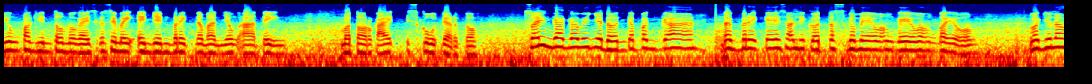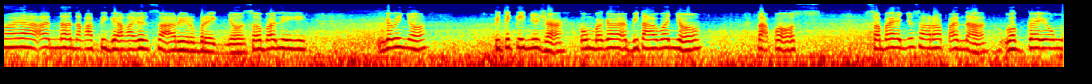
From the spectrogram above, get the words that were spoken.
yung paghinto mo guys kasi may engine brake naman yung ating motor kahit scooter to. So yung gagawin nyo doon kapag ka nag-brake kayo sa likod tapos gumewang-gewang kayo Huwag nyo lang hayaan na nakapiga kayo sa rear brake nyo. So, bali, gawin nyo, pitikin nyo siya. Kung baga, bitawan nyo. Tapos, sabayan nyo sa harapan na. Huwag kayong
